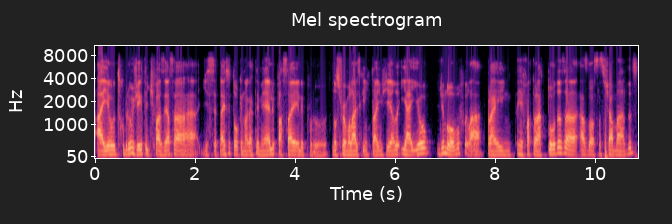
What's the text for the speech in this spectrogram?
Aí eu descobri um jeito de fazer essa, de setar esse token no HTML, passar ele pro, nos formulários que a gente tá enviando, e aí eu, de novo, fui lá para refatorar todas a, as nossas chamadas,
